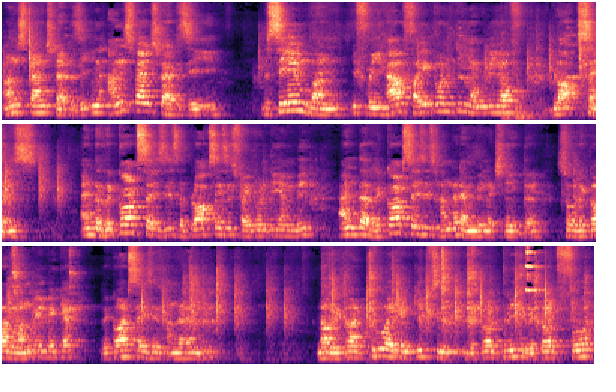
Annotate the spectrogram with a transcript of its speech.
Unspanned strategy. In unspanned strategy, the same one, if we have 520 MB of block size and the record size is, the block size is 520 MB and the record size is 100 MB, let's take that. So record 1 will be kept, record size is 100 MB now record 2 I can keep record 3, record 4,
